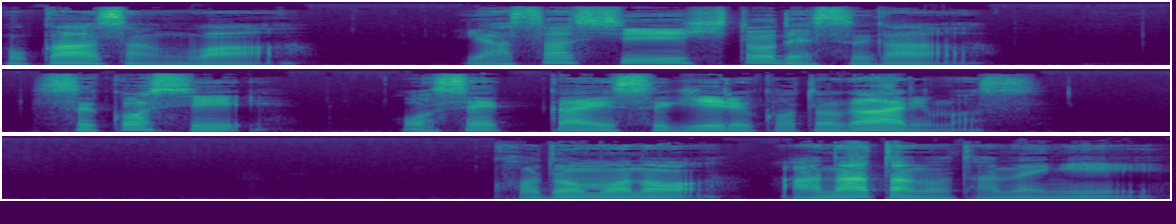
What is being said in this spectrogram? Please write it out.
お母さんは優しい人ですが、少しおせっかいすぎることがあります。子供のあなたのために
